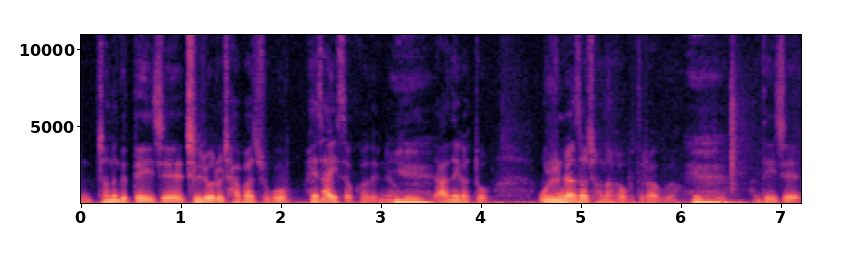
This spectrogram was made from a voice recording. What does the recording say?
음, 저는 그때 이제 진료를 잡아주고 회사에 있었거든요. 예. 아내가 또 울면서 전화가 오더라고요. 예. 근데 이제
